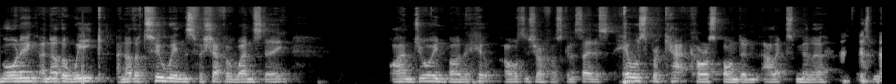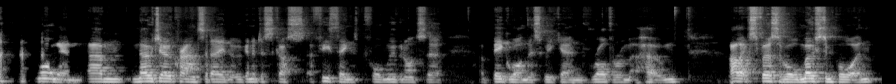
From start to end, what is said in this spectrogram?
morning. Another week, another two wins for Sheffield Wednesday. I'm joined by the Hill. I wasn't sure if I was going to say this. Hillsborough Cat correspondent Alex Miller. Good morning. Um, no Joe Crann today, but we're going to discuss a few things before moving on to a big one this weekend. Rotherham at home. Alex, first of all, most important,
